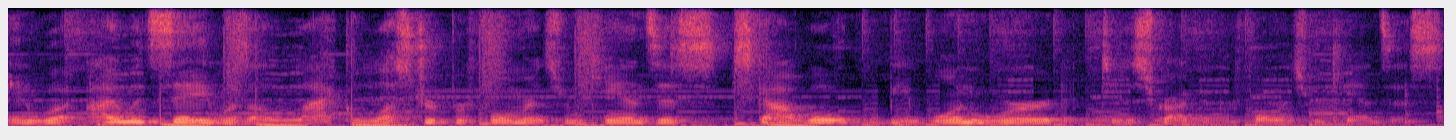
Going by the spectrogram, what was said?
in what I would say was a lackluster performance from Kansas. Scott, what would be one word to describe the performance from Kansas?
